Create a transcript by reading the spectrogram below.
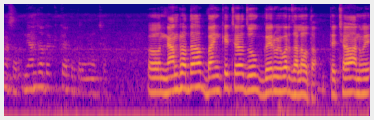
हां सर. ज्ञानराधा काय ज्ञानराधा बँकेचा जो गैरव्यवहार झाला होता त्याच्या अन्वये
